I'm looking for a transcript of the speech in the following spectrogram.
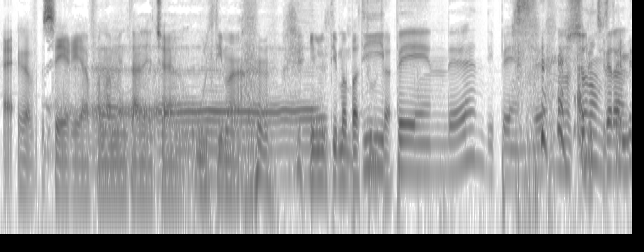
Eh, seria, fondamentale, cioè, Eh, ultima, in ultima battuta. Dipende, dipende. Non sono un, gran-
